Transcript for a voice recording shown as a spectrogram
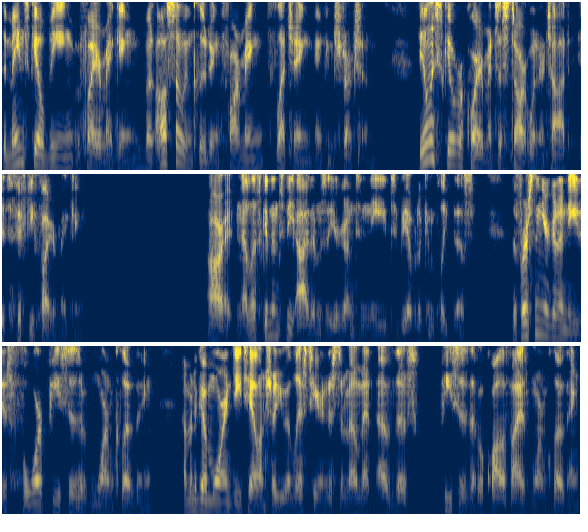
The main skill being fire making, but also including farming, fletching, and construction. The only skill requirement to start Wintertodt is 50 fire making. Alright, now let's get into the items that you're going to need to be able to complete this. The first thing you're going to need is four pieces of warm clothing. I'm going to go more in detail and show you a list here in just a moment of those pieces that will qualify as warm clothing.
